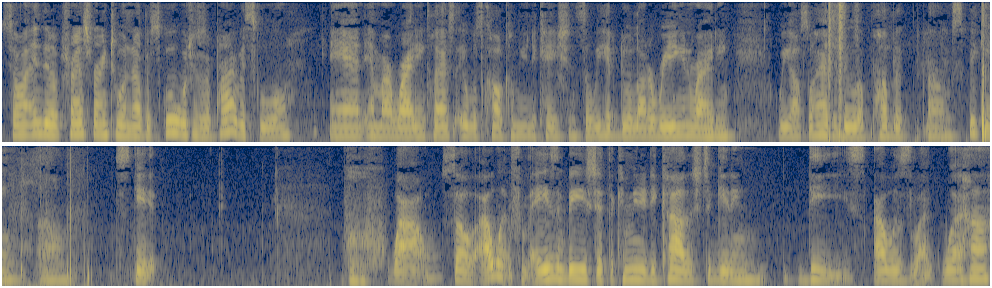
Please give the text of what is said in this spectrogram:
So I ended up transferring to another school, which was a private school. And in my writing class, it was called communication. So we had to do a lot of reading and writing. We also had to do a public um, speaking um, skit. Wow. So I went from A's and B's at the community college to getting D's. I was like, what, huh?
